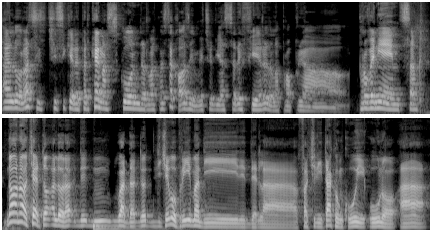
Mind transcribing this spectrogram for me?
Allora ci, ci si chiede perché nasconderla questa cosa invece di essere fieri della propria provenienza. No, no, certo. Allora, guarda, dicevo prima di- della facilità con cui uno ha,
